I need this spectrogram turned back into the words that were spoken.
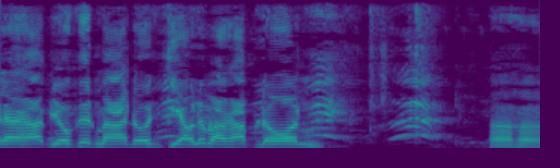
แล้วครับ ยกขึ้นมาโดนเกี่ยวหรือเปล่าครับ โดนอ่าฮะ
